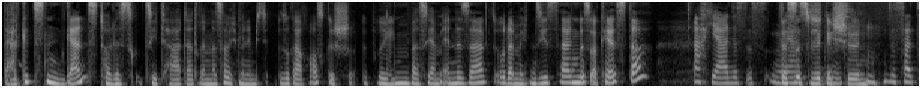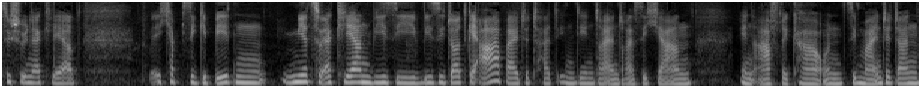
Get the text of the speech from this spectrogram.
da gibt's ein ganz tolles Zitat da drin, das habe ich mir nämlich sogar rausgeschrieben, was sie am Ende sagt. Oder möchten Sie es sagen, das Orchester? Ach ja, das ist. Das ja, ist wirklich stimmt. schön. Das hat sie schön erklärt. Ich habe sie gebeten, mir zu erklären, wie sie, wie sie dort gearbeitet hat in den 33 Jahren in Afrika. Und sie meinte dann,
